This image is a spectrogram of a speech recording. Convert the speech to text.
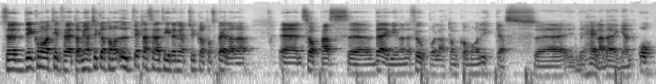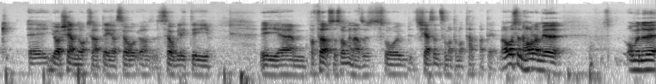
Så det kommer att vara tillfälligheter. Men jag tycker att de har utvecklats hela tiden. Jag tycker att de spelar eh, en så pass eh, vägvinnande fotboll att de kommer att lyckas hela vägen. Och jag kände också att det jag såg, jag såg lite i, i, på försäsongen här så, känns det inte som att de har tappat det. Och sen har de ju om nu,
